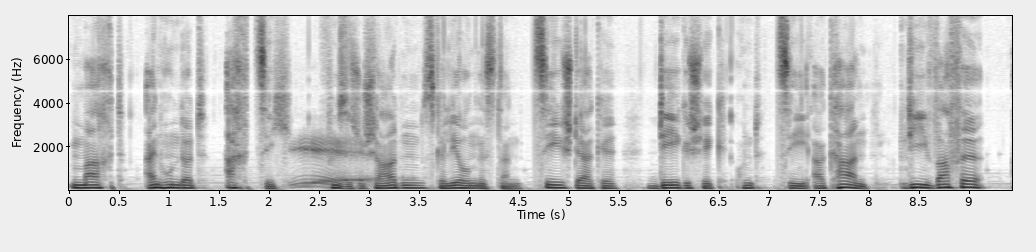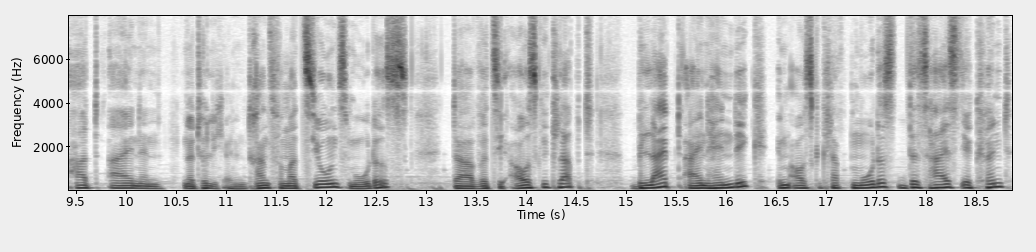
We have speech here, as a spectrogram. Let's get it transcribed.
macht 180 physischen Schaden. Skalierung ist dann C Stärke, D Geschick und C Arkan. Die Waffe hat einen natürlich einen Transformationsmodus. Da wird sie ausgeklappt, bleibt einhändig im ausgeklappten Modus. Das heißt, ihr könnt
